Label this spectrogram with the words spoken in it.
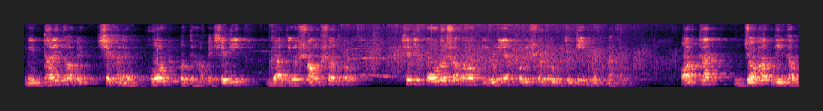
নির্ধারিত হবে, সেখানে ভোট হতে হবে। সেটি জাতীয় সংসদ হোক সেটি পৌরসভা হোক, ইউনিয়ন পরিষদ হোক যেটি হোক না কেন। অর্থাৎ জবাব দিতে হবে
